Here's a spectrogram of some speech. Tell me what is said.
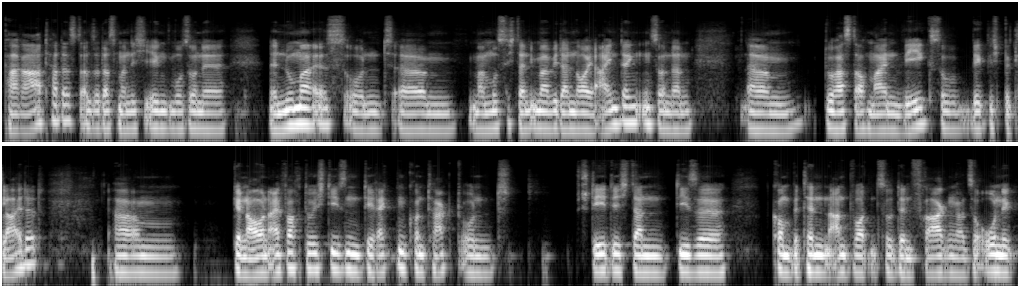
parat hattest, also dass man nicht irgendwo so eine, eine Nummer ist und ähm, man muss sich dann immer wieder neu eindenken, sondern ähm, du hast auch meinen Weg so wirklich begleitet. Ähm, genau, und einfach durch diesen direkten Kontakt und stetig dann diese kompetenten Antworten zu den Fragen, also ohne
